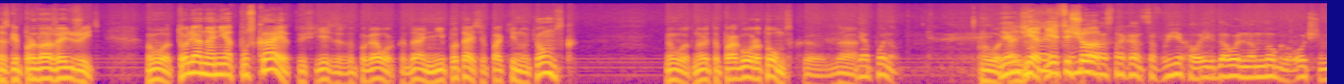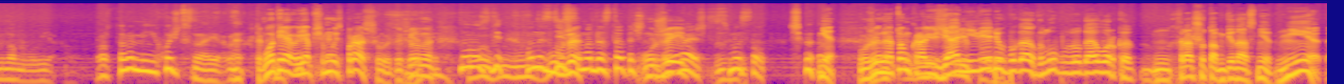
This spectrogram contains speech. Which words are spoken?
так сказать, продолжают жить. Вот. То ли она не отпускает, то есть есть эта поговорка, да, не пытайся покинуть Омск, ну вот, но это про город Омск, да. Я понял. Вот. Я А не Нет, считаю, есть еще- мало астраханцев уехало, их довольно много, очень много уехало. Просто Роме не хочется, наверное. Так вот я, я почему и спрашиваю. То есть он, Ну, он, здесь, он здесь уже, самодостаточный, уже понимаешь? Смысл? Нет. уже на том краю Я не верю в пога- глупую поговорку. м, Хорошо там, где нас нет. Нет.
